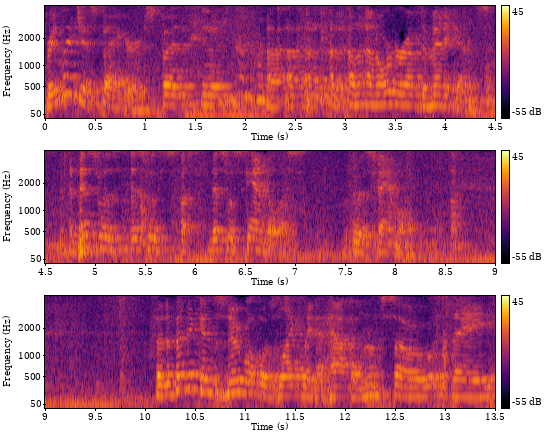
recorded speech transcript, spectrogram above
religious beggars, but you know, uh, an order of Dominicans. And this was this was this was scandalous to his family. The Dominicans knew what was likely to happen, so they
